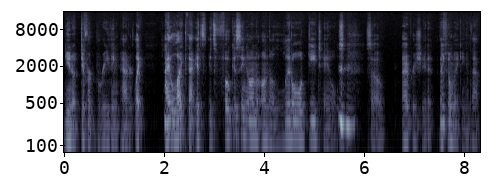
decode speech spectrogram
you know, different breathing patterns. Like, I like that. It's it's focusing on on the little details. Mhm. So I appreciate it. The Like- filmmaking of that.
